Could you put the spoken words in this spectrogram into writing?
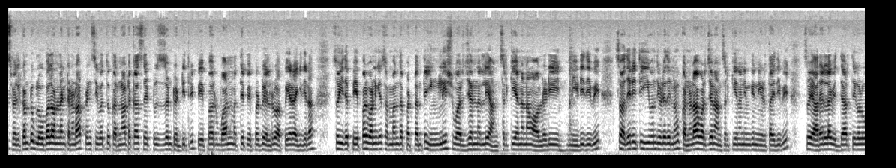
Friends welcome to global online Kannada friends ಇವತ್ತು Karnataka SET two thousand twenty three paper one ಮತ್ತು ಪೇಪರ್ ಟು ಎಲ್ಲರೂ ಅಪೇರ್ ಆಗಿದ್ದೀರಾ? ಸೊ ಇದು ಪೇಪರ್ ಒನ್ಗೆ ಸಂಬಂಧಪಟ್ಟಂತೆ ಇಂಗ್ಲೀಷ್ ವರ್ಜನ್ನಲ್ಲಿ ಆನ್ಸರ್ ಕೀಯನ್ನು ನಾವು ಆಲ್ರೆಡಿ ನೀಡಿದ್ದೀವಿ. ಸೊ ಅದೇ ರೀತಿ ಈ ಒಂದು ವಿಡಿಯೋದಲ್ಲಿ ನಾವು ಕನ್ನಡ ವರ್ಜನ್ ಆನ್ಸರ್ ಕೀಯನ್ನು ನಿಮಗೆ ನೀಡ್ತಾ ಇದ್ದೀವಿ. ಸೊ ಯಾರೆಲ್ಲ ವಿದ್ಯಾರ್ಥಿಗಳು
